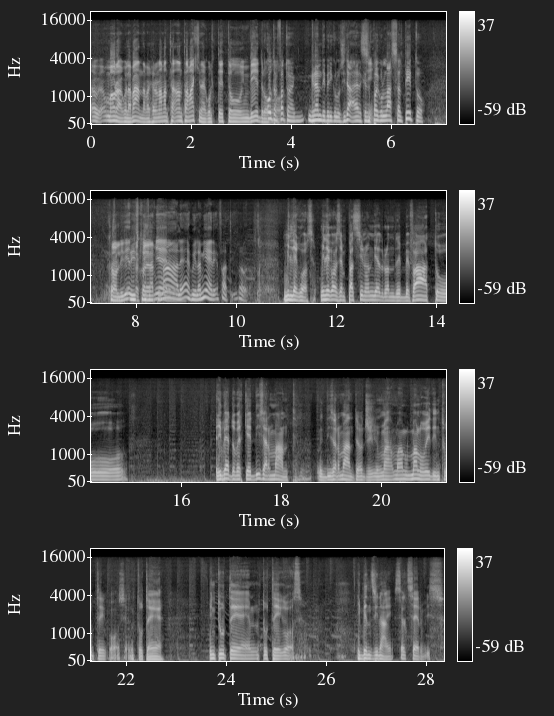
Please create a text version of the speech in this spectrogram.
ma, ora quella panda, ma c'era un'altra, un'altra macchina col tetto in vetro. Oltre al fatto una grande pericolosità, eh, perché sì. se poi collassa il tetto crolli dentro con le lamiere. Male, eh, quelle lamiere, infatti. Mille cose, mille cose, un passino indietro andrebbe fatto. Ripeto perché è disarmante, è disarmante oggi, ma, ma, ma lo vedi in tutte le cose, in tutte, in tutte, in tutte le cose i benzinai, self service,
